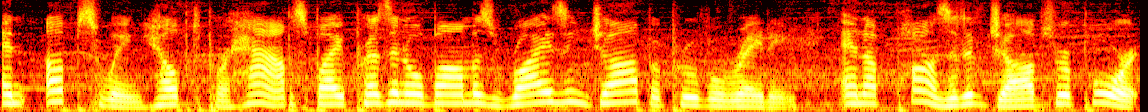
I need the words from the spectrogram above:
An upswing helped perhaps by President Obama's rising job approval rating and a positive jobs report.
